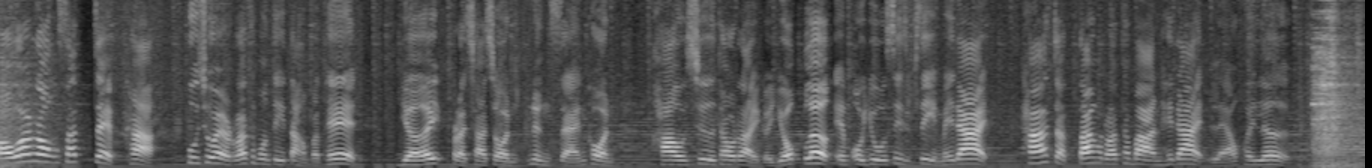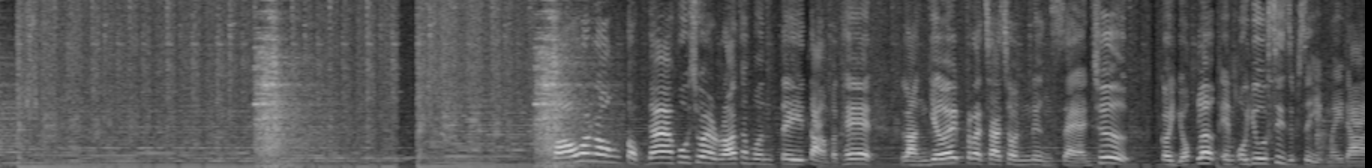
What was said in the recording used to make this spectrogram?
มอวรงซัดเจ็บค่ะ ผู้ช่วยรัฐมนตรีต่างประเทศ เย้ยประชาชน 1 0 0 0 0แสนคน เข้าชื่อเท่าไหร่ก็ยกเลิก MOU 44 ไม่ได้ถ้าจัดตั้งรัฐบาลให้ได้แล้วค่อยเลิกหมอวรงตบหน้าผู้ช่วยรัฐมนตรีต่างประเทศ หลังเย้ยประชาชน 1 0 0 0 0แสนชื่อ ก็ยกเลิก MOU 44 ไม่ได้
